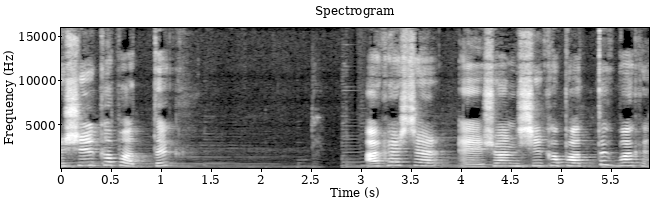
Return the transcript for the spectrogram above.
ışığı kapattık. Arkadaşlar e, şu an ışığı kapattık. Bakın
